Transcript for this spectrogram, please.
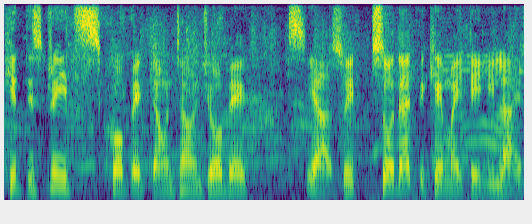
Hit the streets, go back downtown, Joburg. Yeah, so, it, so that became my daily life.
